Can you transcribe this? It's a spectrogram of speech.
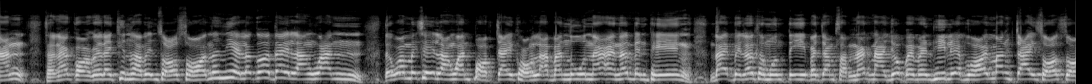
นั้นธนกรก็ได้ขึ้นมาเป็นสอสอนั่นเนี่ยแล้วก็ได้รางวัล แต่ว่าไม่ใช่รางวัลปลอบใจของลาบานูนนะอันนั้นเป็นเพลง ได้เป็นรัฐมนตรีประจำสำนักนายกไปเป็นที่เรียบร้อยมั่นใจสอสอ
